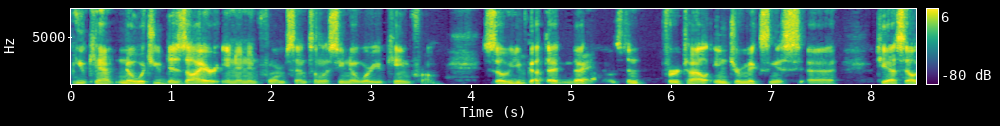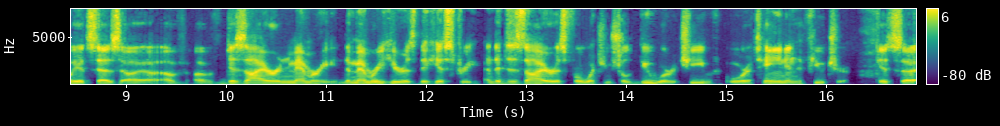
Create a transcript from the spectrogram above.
You can't know what you desire in an informed sense unless you know where you came from. So you've got that, that right. constant fertile intermixing, uh, T.S. Eliot says, uh, of, of desire and memory. The memory here is the history, and the desire is for what you shall do or achieve or attain in the future. It's a,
